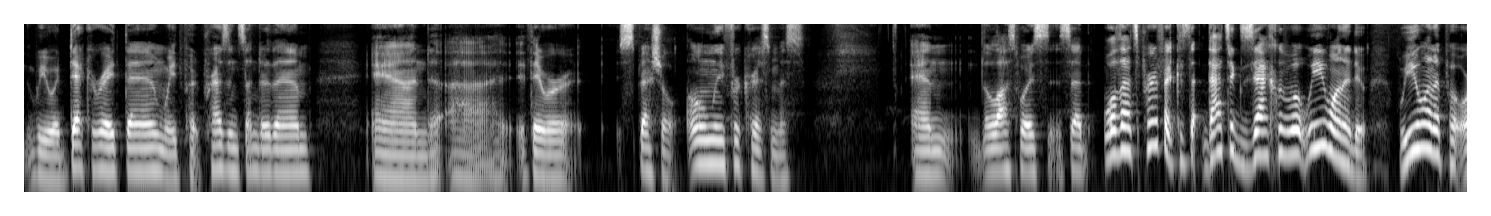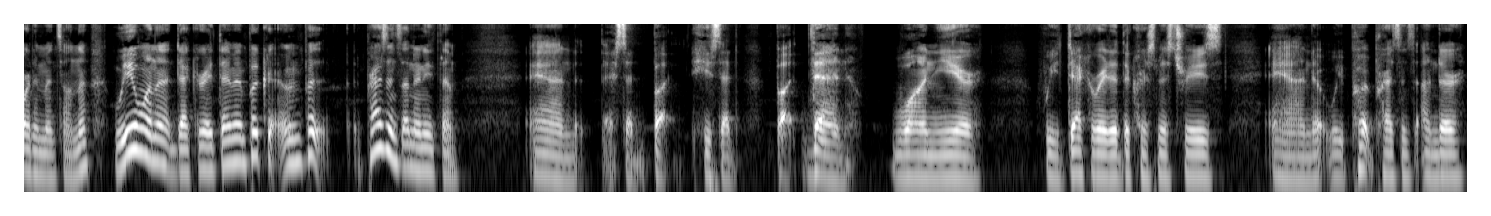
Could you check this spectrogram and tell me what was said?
we would decorate them. We'd put presents under them, and uh, they were special only for Christmas. And the Lost Boys said, Well, that's perfect because that's exactly what we want to do. We want to put ornaments on them. We want to decorate them and put, and put presents underneath them. And they said, But he said, But then one year we decorated the Christmas trees and we put presents under.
